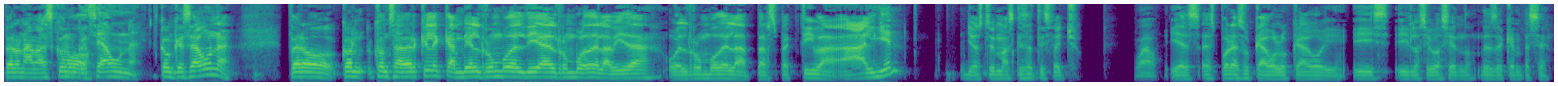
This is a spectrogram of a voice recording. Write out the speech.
pero nada más como... Con que sea una. Con que sea una. Pero con, con saber que le cambié el rumbo del día, el rumbo de la vida o el rumbo de la perspectiva a alguien, yo estoy más que satisfecho. Wow. Y es, es por eso que hago lo que hago y, y, y, lo sigo haciendo desde que empecé.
